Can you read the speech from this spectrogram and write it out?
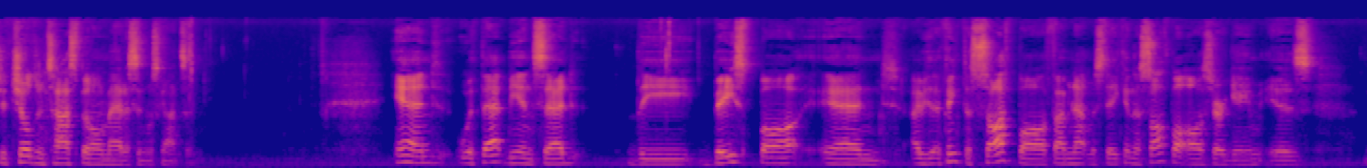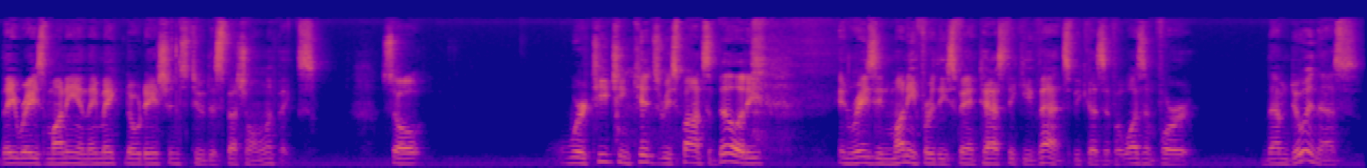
to Children's Hospital in Madison, Wisconsin. And with that being said, the baseball and I think the softball, if I'm not mistaken, the softball All Star game is they raise money and they make donations to the Special Olympics. So we're teaching kids responsibility in raising money for these fantastic events because if it wasn't for them doing this,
